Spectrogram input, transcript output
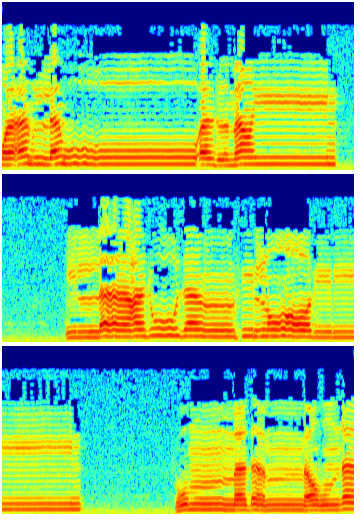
وأهله أجمعين إلا عجوزا في الغابرين ثم دمرنا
